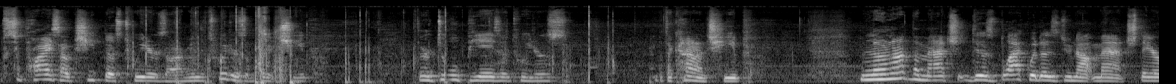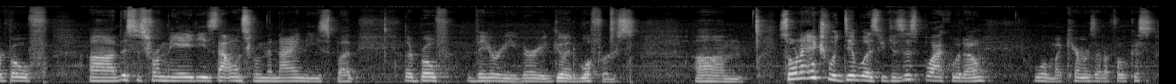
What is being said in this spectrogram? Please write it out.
surprised how cheap those tweeters are. I mean, the tweeters are pretty cheap. They're dual piezo tweeters, but they're kind of cheap. No, not the match. Those Black Widows do not match. They are both. Uh, this is from the 80s. That one's from the 90s, but they're both very, very good woofers. Um, so what I actually did was because this Black Widow, well, my camera's out of focus,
